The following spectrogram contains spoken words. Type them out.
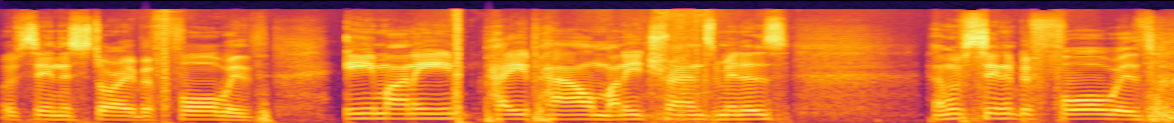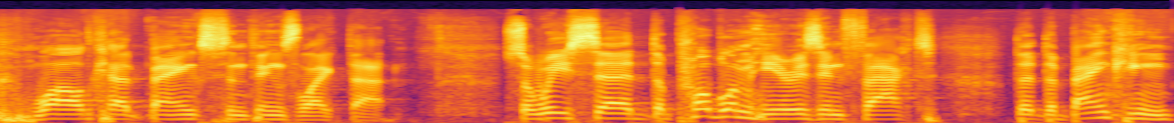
We've seen this story before with e-money, PayPal, money transmitters. And we've seen it before with wildcat banks and things like that. So we said the problem here is, in fact, that the banking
